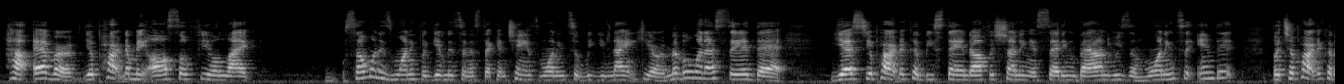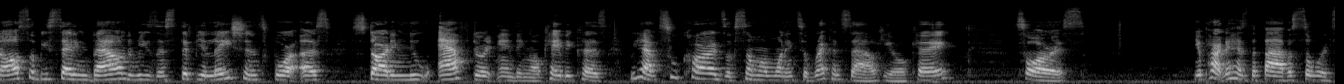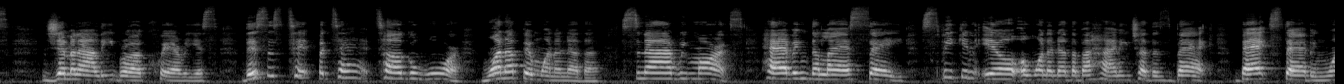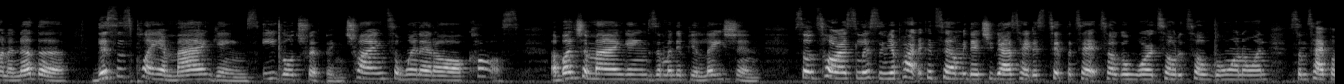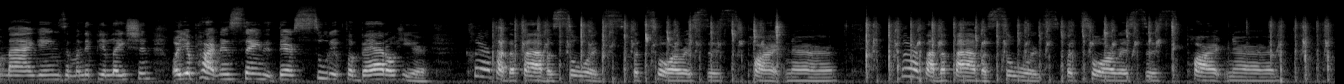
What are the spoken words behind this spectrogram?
However, your partner may also feel like someone is wanting forgiveness and a second chance, wanting to reunite here. Remember when I said that, yes, your partner could be standoffish, shunning, and setting boundaries and wanting to end it, but your partner could also be setting boundaries and stipulations for us starting new after ending, okay? Because we have two cards of someone wanting to reconcile here, okay? Taurus. Your partner has the Five of Swords. Gemini, Libra, Aquarius. This is tit for tat, tug of war, one up in one another, snide remarks, having the last say, speaking ill of one another behind each other's back, backstabbing one another. This is playing mind games, ego tripping, trying to win at all costs. A bunch of mind games and manipulation. So Taurus, listen, your partner could tell me that you guys had this tit for tat, tug of war, toe to toe going on, some type of mind games and manipulation, or your partner is saying that they're suited for battle here. Clarify the Five of Swords for Taurus's partner. Clarify the Five of Swords for Taurus's partner.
